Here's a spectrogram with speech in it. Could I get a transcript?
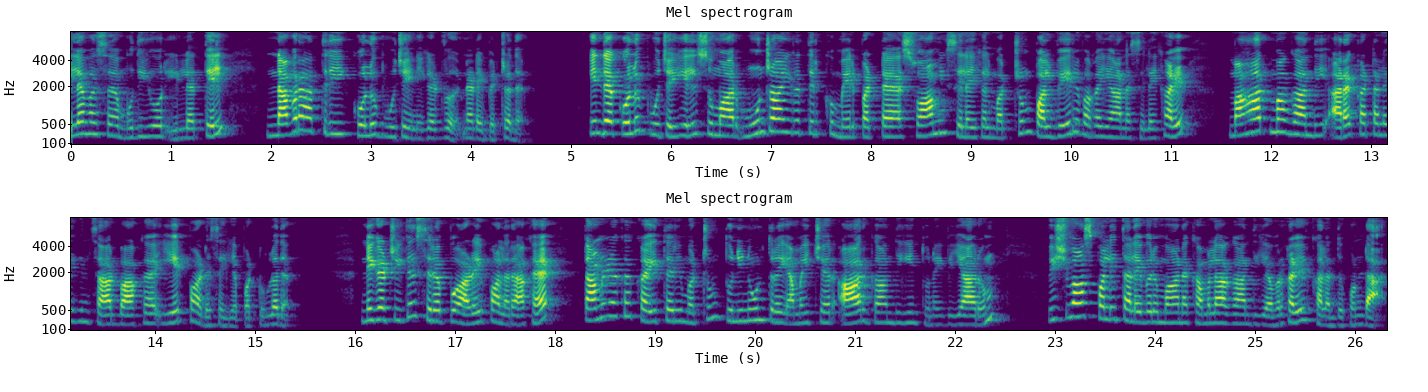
இலவச முதியோர் இல்லத்தில் நவராத்திரி கொலு பூஜை நிகழ்வு நடைபெற்றது. இந்த கொலு பூஜையில் சுமார் மூன்றாயிரத்திற்கும் மேற்பட்ட சுவாமி சிலைகள் மற்றும் பல்வேறு வகையான சிலைகள் மகாத்மா காந்தி அறக்கட்டளையின் சார்பாக ஏற்பாடு செய்யப்பட்டுள்ளது. நிகழ்ச்சியில் சிறப்பு அழைப்பாளராக தமிழக கைத்தறி மற்றும் துணிநூல் துறை அமைச்சர் ஆர். காந்தியின் துணைவியாரும் விஸ்வாஸ் பள்ளி தலைவருமான கமலா காந்தி அவர்கள் கலந்து கொண்டார்.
